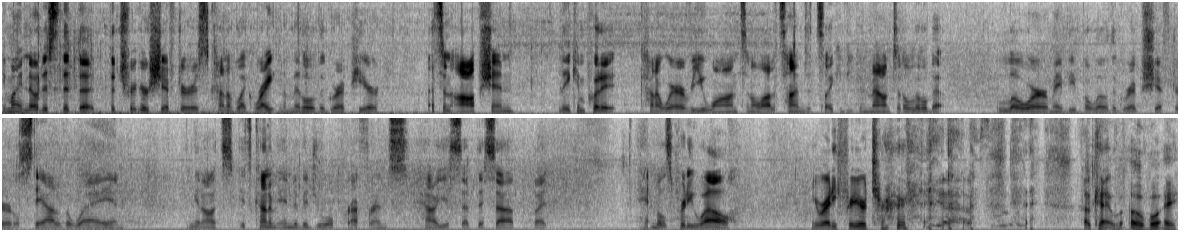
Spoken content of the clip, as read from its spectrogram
You might notice that the, the trigger shifter is kind of like right in the middle of the grip here. That's an option. They can put it kind of wherever you want. And a lot of times it's like if you can mount it a little bit lower, maybe below the grip shifter, it'll stay out of the way. And you know, it's it's kind of individual preference how you set this up, but handles pretty well. You ready for your turn? Yeah, absolutely. okay. Oh boy.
